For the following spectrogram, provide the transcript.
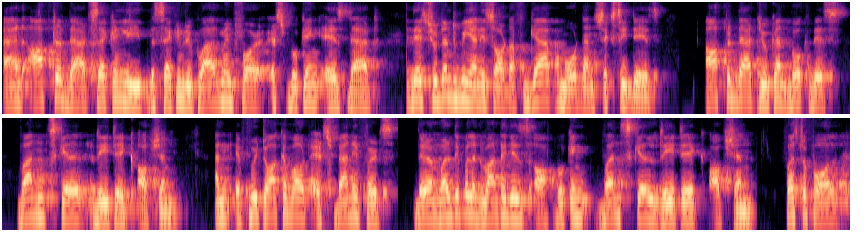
And after that, secondly, the second requirement for its booking is that there shouldn't be any sort of gap more than 60 days. After that, you can book this one skill retake option. And if we talk about its benefits, there are multiple advantages of booking one skill retake option. First of all,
